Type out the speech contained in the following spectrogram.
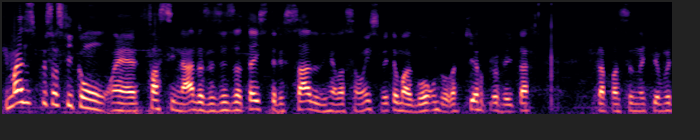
Que mais as pessoas ficam é, fascinadas, às vezes até estressadas em relação a isso, vai ter uma gôndola aqui, aproveitar que está passando aqui, eu vou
